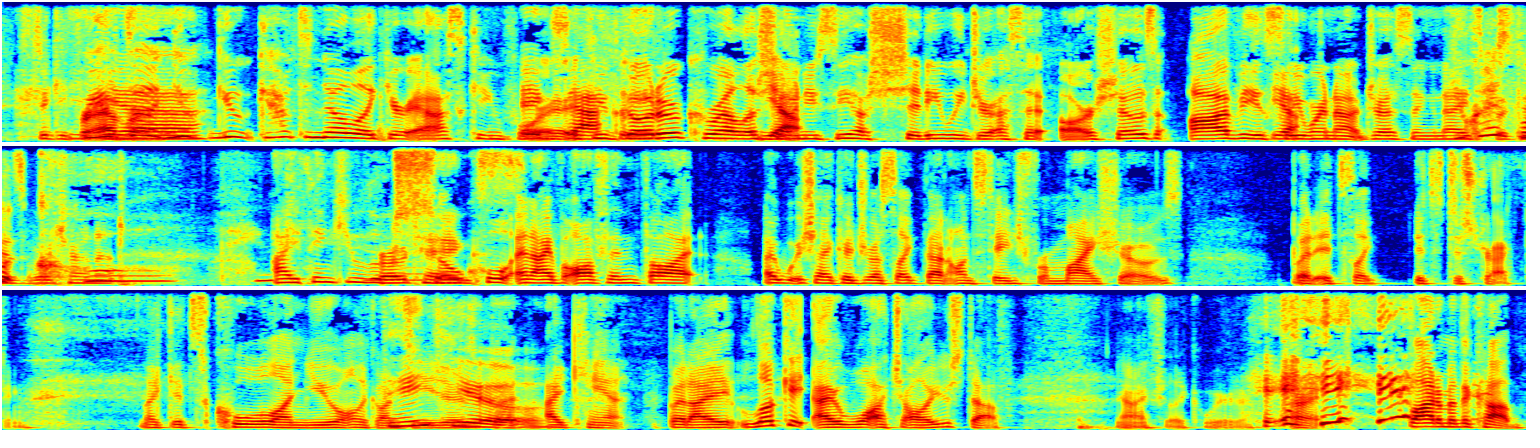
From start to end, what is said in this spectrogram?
Sticky You forever. have, Yeah. to, you, you have to know like you're asking for it. If you go to a Krewella show Yeah. and you see how shitty we dress at our shows, obviously Yeah. we're not dressing nice because we're trying to. cool. I think you look Bro so cool, and I've often thought I wish I could dress like that on stage for my shows, but it's like it's distracting. Like it's cool on you, like on Thank DJs, you. but I can't. But I look at, I watch all your stuff. Now I feel like a weirdo. All right, bottom of the cob.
